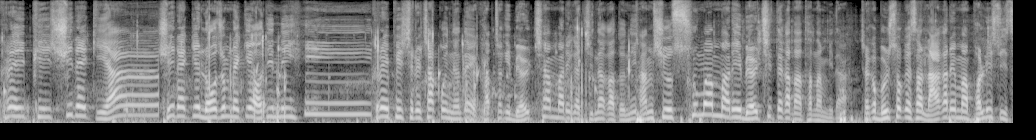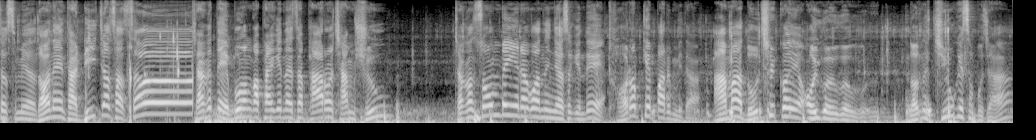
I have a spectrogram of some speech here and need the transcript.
crayfish 레기야. 쉬레기 로줌레기 어딨니? 히 crayfish를 찾고 있는데 갑자기 멸치 한 마리가 지나가더니 잠시 후 수만 마리의 멸치떼가 나타납니다. 제가 물속에서 라가리만 벌릴 수 있었으면 너넨 다 리져섰어. 자 그때 무언가 발견해서 바로 잠슈 저건 쏨뱅이라고 하는 녀석인데 더럽게 빠릅니다. 아마 놓칠 거예요. 어이구 어이구 너는 지옥에서 보자.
